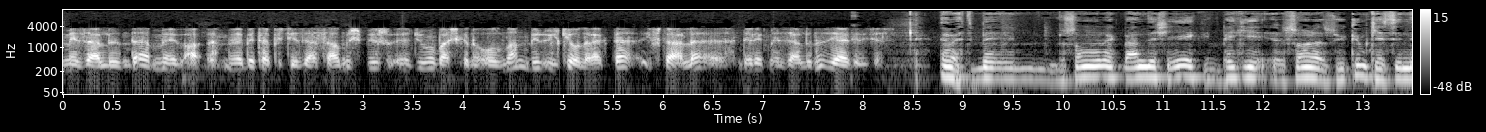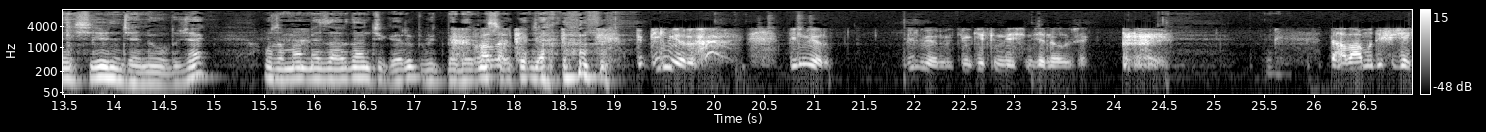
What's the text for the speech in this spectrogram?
mezarlığında müe- müebbet hapis cezası almış bir e, cumhurbaşkanı olan bir ülke olarak da iftarla e, devlet mezarlığını ziyaret edeceğiz. evet son olarak ben de şeyi ekleyeyim. Peki sonra hüküm kesinleşince ne olacak? O zaman mezardan çıkarıp rütbelerini sokacaklar. Bilmiyorum. Bilmiyorum. Hüküm kesinleşince ne olacak. Dava mı düşecek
